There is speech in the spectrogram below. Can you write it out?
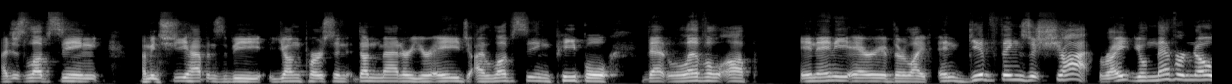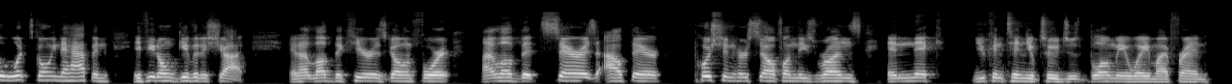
I just love seeing. I mean, she happens to be a young person. It doesn't matter your age. I love seeing people that level up in any area of their life and give things a shot, right? You'll never know what's going to happen if you don't give it a shot. And I love that Kirra is going for it. I love that Sarah's out there pushing herself on these runs. And Nick, you continue to just blow me away, my friend.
